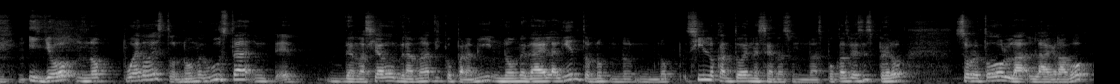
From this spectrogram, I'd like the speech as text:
y yo no puedo esto, no me gusta, es demasiado dramático para mí, no me da el aliento. No, no, no- sí lo cantó en escenas unas pocas veces, pero sobre todo la, la grabó,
